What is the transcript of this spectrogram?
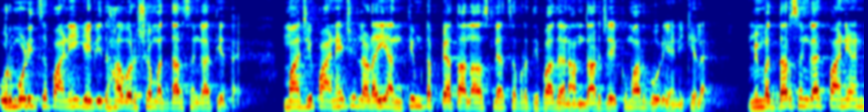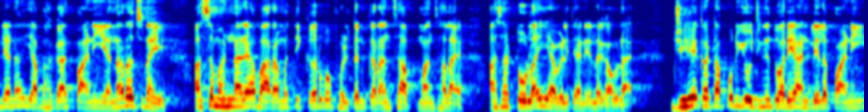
उरमोडीचं पाणी गेली दहा वर्ष मतदारसंघात येत आहे. माझी पाण्याची लढाई अंतिम टप्प्यात आला असल्याचं प्रतिपादन आमदार जयकुमार गोरे यांनी केलं आहे मी मतदारसंघात पाणी आणल्यानं या भागात पाणी येणारच नाही असं म्हणणाऱ्या बारामतीकर व फलटणकरांचा अपमान झालाय असा टोलाही यावेळी त्याने लगावला आहे जिहे कटापूर योजनेद्वारे आणलेलं पाणी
